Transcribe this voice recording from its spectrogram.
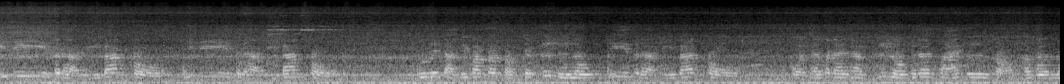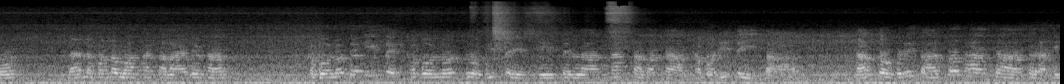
ที่นี่ สถานีบ้านโป่งที่นี่สถานีบ้านโป่งผู้โดยสารมีความประสงค์จะขึ้นหรือลงที่สถานีบ้านโป่งโปรดใช้บันไดทางขึ้นลงด้านซ้ายมือของขบวนรถ และระมัดระวังอันตรายด้วยครับ ขบวนรถเที่ยวนี้เป็นขบวนรถด่วนพิเศษดีเซลลางนั่งตามอากาศขบวนที่ 43นำส่งผู้โดยสารต้นทางจากสถานี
